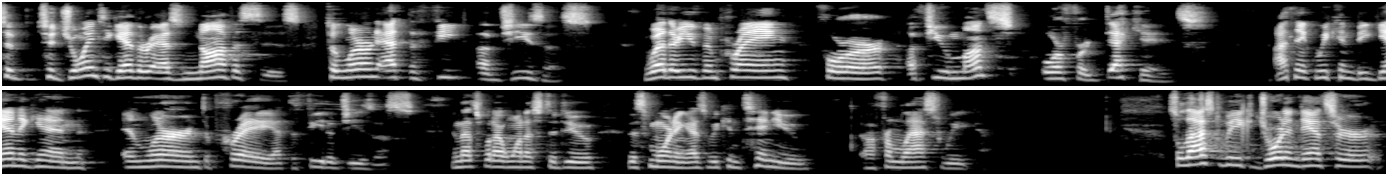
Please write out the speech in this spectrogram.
to, to join together as novices to learn at the feet of Jesus. Whether you've been praying for a few months or for decades, I think we can begin again and learn to pray at the feet of Jesus. And that's what I want us to do this morning as we continue uh, from last week. So, last week, Jordan Dancer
